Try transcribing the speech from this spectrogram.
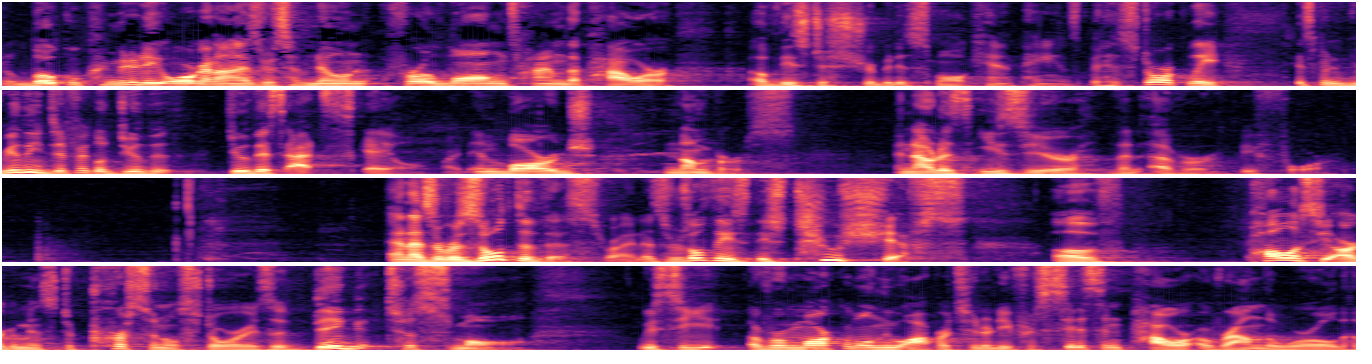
you know, local community organizers have known for a long time the power of these distributed small campaigns. But historically, it's been really difficult to do this, do this at scale, right, in large numbers. And now it is easier than ever before. And as a result of this, right, as a result of these, these two shifts of policy arguments to personal stories, of big to small, we see a remarkable new opportunity for citizen power around the world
